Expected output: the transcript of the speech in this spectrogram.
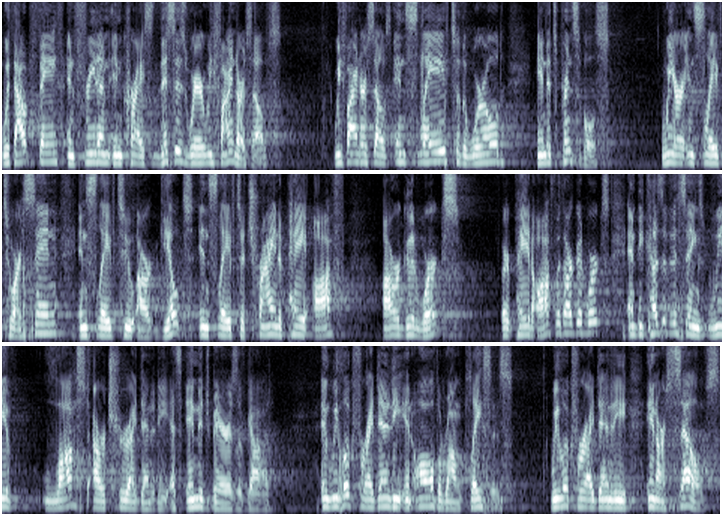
without faith and freedom in Christ, this is where we find ourselves. We find ourselves enslaved to the world and its principles. We are enslaved to our sin, enslaved to our guilt, enslaved to trying to pay off our good works, or pay it off with our good works. And because of these things, we have lost our true identity as image bearers of God. And we look for identity in all the wrong places. We look for identity in ourselves,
